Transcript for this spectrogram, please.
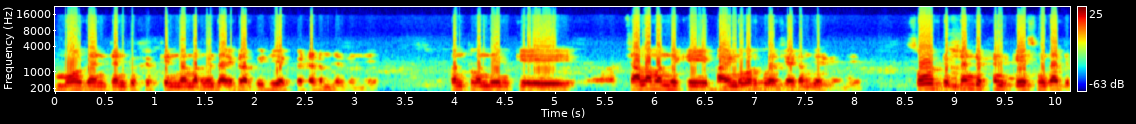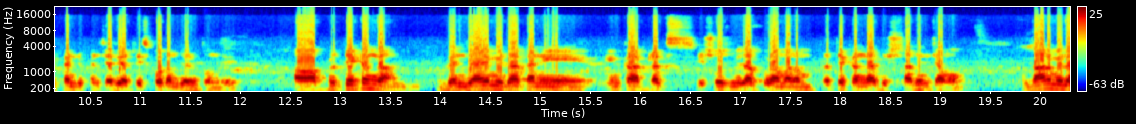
More than ten to fifteen member మీద ఇక్కడ పీడీ యాక్ట్ పెట్టడం జరిగింది. కొంతమందికి చాలామందికి చాలా మందికి బైండ్ ఓవర్ కూడా చేయడం జరిగింది. సో డిఫరెంట్ డిఫరెంట్ కేసు మీద డిఫరెంట్ డిఫరెంట్ చర్య తీసుకోవడం జరుగుతుంది. ప్రత్యేకంగా గంజాయి మీద కానీ ఇంకా డ్రగ్స్ ఇష్యూస్ మీద కూడా మనం ప్రత్యేకంగా దృష్టి సాధించాము. దాని మీద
